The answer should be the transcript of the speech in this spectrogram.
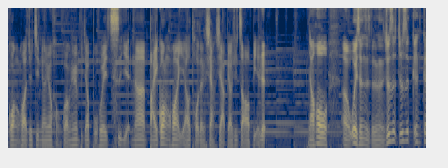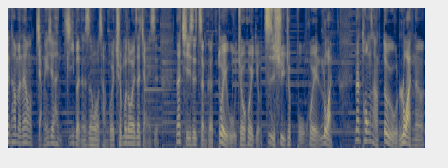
光的话，就尽量用红光，因为比较不会刺眼。那白光的话，也要头灯向下，不要去照到别人。然后呃，卫生纸等等，就是就是跟跟他们那种讲一些很基本的生活常规，全部都会再讲一次。那其实整个队伍就会有秩序，就不会乱。那通常队伍乱呢，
